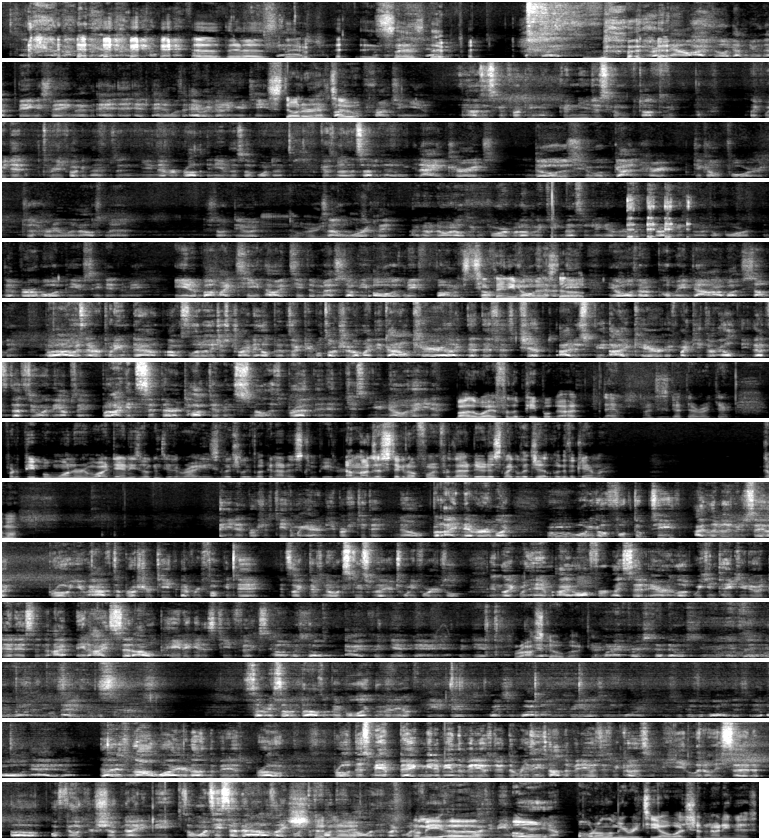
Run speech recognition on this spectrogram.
Dude, that's stupid. He's so stupid. But right now, I feel like I'm doing the biggest thing that a- a- anyone's ever done in your team. Stuttering, And that's by too. confronting you. How's this confronting me? Couldn't you just come talk to me? Like we did three fucking times, and you never brought any of this up one time? Because none of this happened. And I encourage those who have gotten hurt to come forward to hurt everyone else, man. Just don't do it. No hurry. It's not worth it. I know no one else will come forward, but I'm gonna keep messaging everyone, trying to get them to come forward. The verbal abuse he did to me. Ian about my teeth, how my teeth are messed up. He always made fun of His teeth ain't even messed had to up. He always had to put me down about something. But I was never putting him down. I was literally just trying to help him. It's like people talk shit about my teeth. I don't care like that this is chipped. I just feel, I care if my teeth are healthy. That's that's the only thing I'm saying. But I can sit there and talk to him and smell his breath, and it just you know that he didn't. By the way, for the people, God, damn, I just got that right there. For the people wondering why Danny's looking to the right, he's literally looking at his computer. I'm not just sticking up for him for that, dude. It's like legit. Look at the camera. Come on. He didn't brush his teeth. I'm like, Aaron, did you brush your teeth today? No. But I never am like, ooh, why you got fucked up teeth? I literally would just say like, bro, you have to brush your teeth every fucking day. It's like there's no excuse for that. You're 24 years old. And like with him, I offered. I said, Aaron, look, we can take you to a dentist, and I and I said I will pay to get his teeth fixed. telling myself I forgive Danny. I forgive. Roscoe forgive. back there. When I first said that was to you, you were watching. Seventy-seven thousand people liked the video. the answer to this question why I'm not in the videos anymore is because of all this. It all added up. That is not why you're not in the videos, bro. Bro, this man begged me to be in the videos, dude. The reason he's not in the videos is because he literally said, uh, "I feel like you're Suge Knighting me." So once he said that, I was like, "What the fuck is wrong with it? Like, what Let is he me. Why uh, is he being oh, weird?" You know? hold on. Let me read to y'all what Suge Knighting is.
